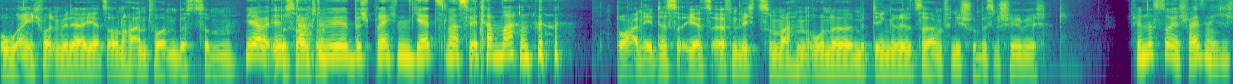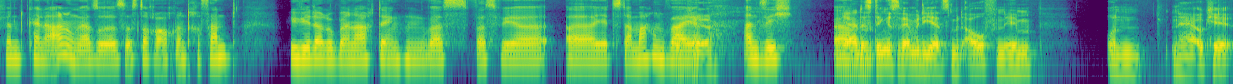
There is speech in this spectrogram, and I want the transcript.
Oh, eigentlich wollten wir da jetzt auch noch antworten bis zum. Ja, ich bis dachte, heute. wir besprechen jetzt, was wir da machen. Boah, nee, das jetzt öffentlich zu machen, ohne mit denen geredet zu haben, finde ich schon ein bisschen schäbig. Findest du? Ich weiß nicht. Ich finde keine Ahnung. Also es ist doch auch interessant, wie wir darüber nachdenken, was, was wir äh, jetzt da machen, weil Okay. an sich. Ähm, Ja, das Ding ist, wenn wir die jetzt mit aufnehmen und, naja, okay,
